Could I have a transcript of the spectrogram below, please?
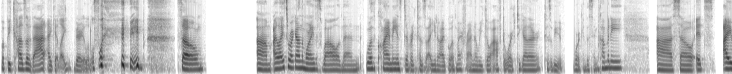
But because of that, I get like very little sleep. so um, I like to work out in the mornings as well. And then with climbing, it's different because you know I go with my friend and we go after work together because we work in the same company. Uh, so it's I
